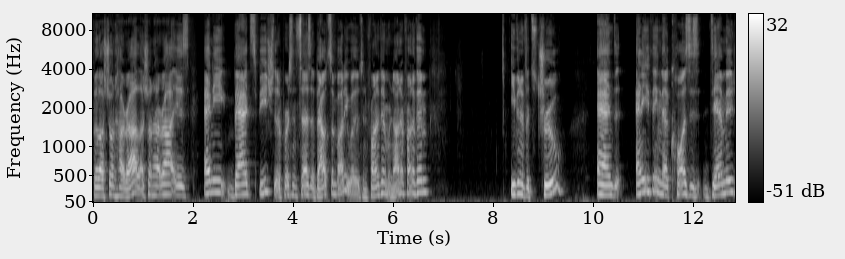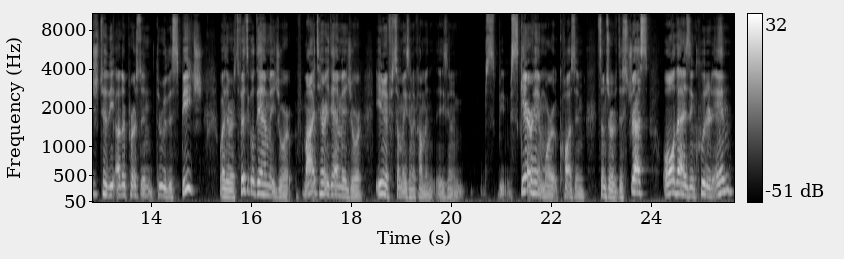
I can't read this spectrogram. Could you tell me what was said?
Velashon hara, lashon hara is any bad speech that a person says about somebody, whether it's in front of him or not in front of him, even if it's true, and anything that causes damage to the other person through the speech, whether it's physical damage or monetary damage, or even if somebody's going to come and he's going to scare him or cause him some sort of distress, all that is included in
